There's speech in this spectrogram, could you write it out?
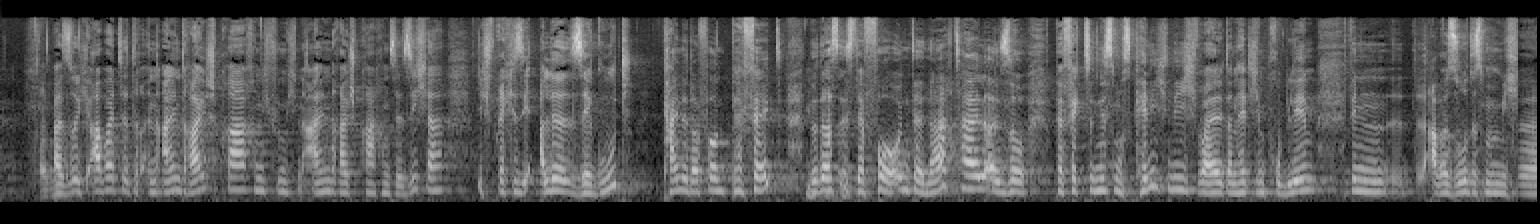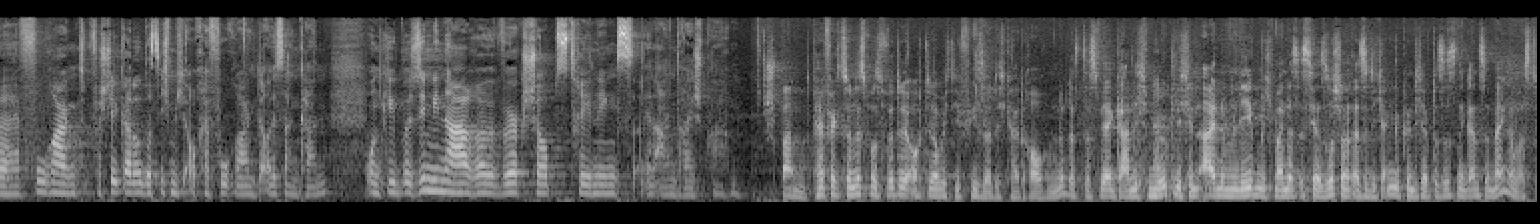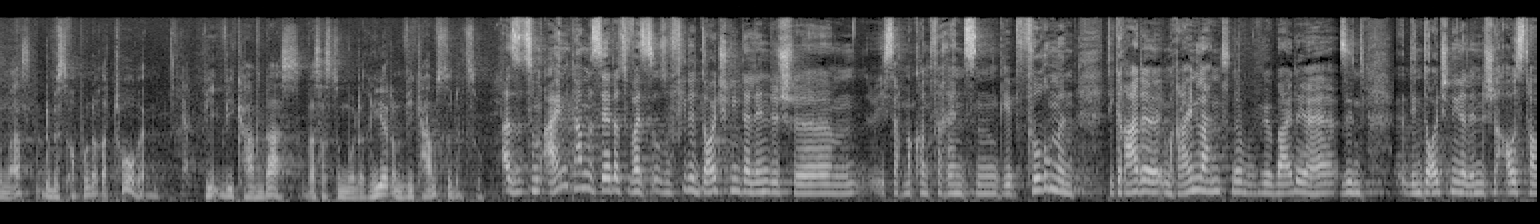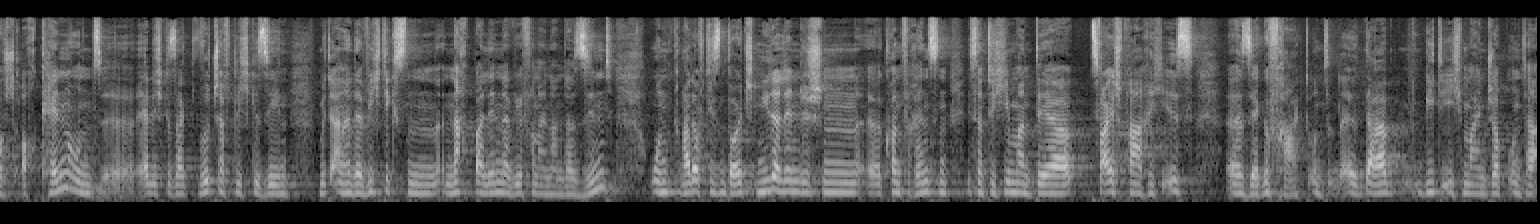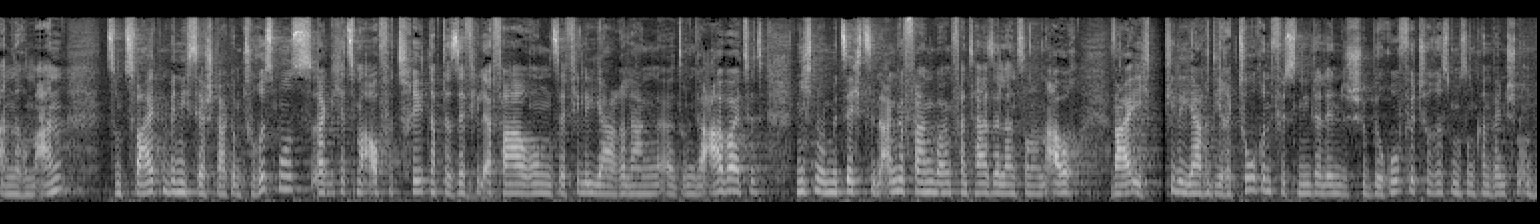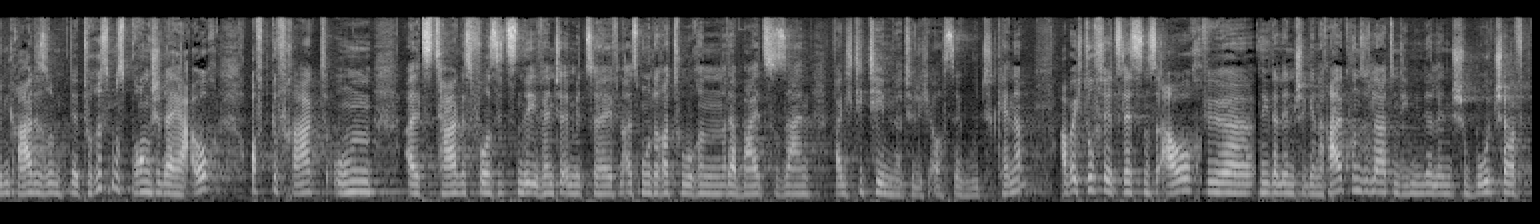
Also ich arbeite in allen drei Sprachen, ich fühle mich in allen drei Sprachen sehr sicher. Ich spreche sie alle sehr gut keine davon perfekt. Nur das ist der Vor- und der Nachteil. Also Perfektionismus kenne ich nicht, weil dann hätte ich ein Problem. Ich bin aber so, dass man mich äh, hervorragend versteht gerade und dass ich mich auch hervorragend äußern kann und gebe Seminare, Workshops, Trainings in allen drei Sprachen. Spannend. Perfektionismus würde ja auch, glaube ich, die Vielseitigkeit rauben. Ne? Das, das wäre gar nicht möglich in einem Leben. Ich meine, das ist ja so schon, als ich dich angekündigt habe, das ist eine ganze Menge, was du machst. Du bist auch Moderatorin. Ja. Wie, wie kam das? Was hast du moderiert und wie kamst du dazu? Also zum einen kam es sehr dazu, weil es so viele deutsch-niederländische, ich sag mal, Konferenzen gibt, Firmen, die gerade im Rheinland, ne, wo wir beide ja sind, den deutsch-niederländischen Austausch auch kennen und äh, ehrlich gesagt wirtschaftlich gesehen mit einer der wichtigsten Nachbarländer wir voneinander sind. Und gerade auf diesen deutsch-niederländischen äh, Konferenzen ist natürlich jemand, der zweisprachig ist, äh, sehr gefragt. Und äh, da biete ich meinen Job unter anderem an. Zum Zweiten bin ich sehr stark im Tourismus, sage ich jetzt mal, auch vertreten, habe da sehr viel Erfahrung, sehr viele Jahre lang äh, drin gearbeitet. Nicht nur mit 16 angefangen beim Phantasialand, sondern auch war ich viele Jahre Direktorin fürs niederländische Büro für Tourismus und Convention und bin gerade so in der Tourismusbranche daher auch oft gefragt, um als Tagesvorsitzende eventuell mitzuhelfen, als Moderatorin dabei zu sein, weil ich die Themen natürlich auch sehr gut kenne. Aber ich durfte jetzt letztens auch für das niederländische Generalkonsulat und die niederländische Botschaft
